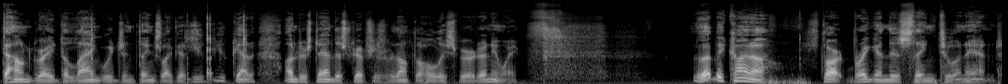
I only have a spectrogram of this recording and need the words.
downgrade the language and things like this. You, you can't understand the scriptures without the Holy Spirit anyway. Let me kind of start bringing this thing to an end.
